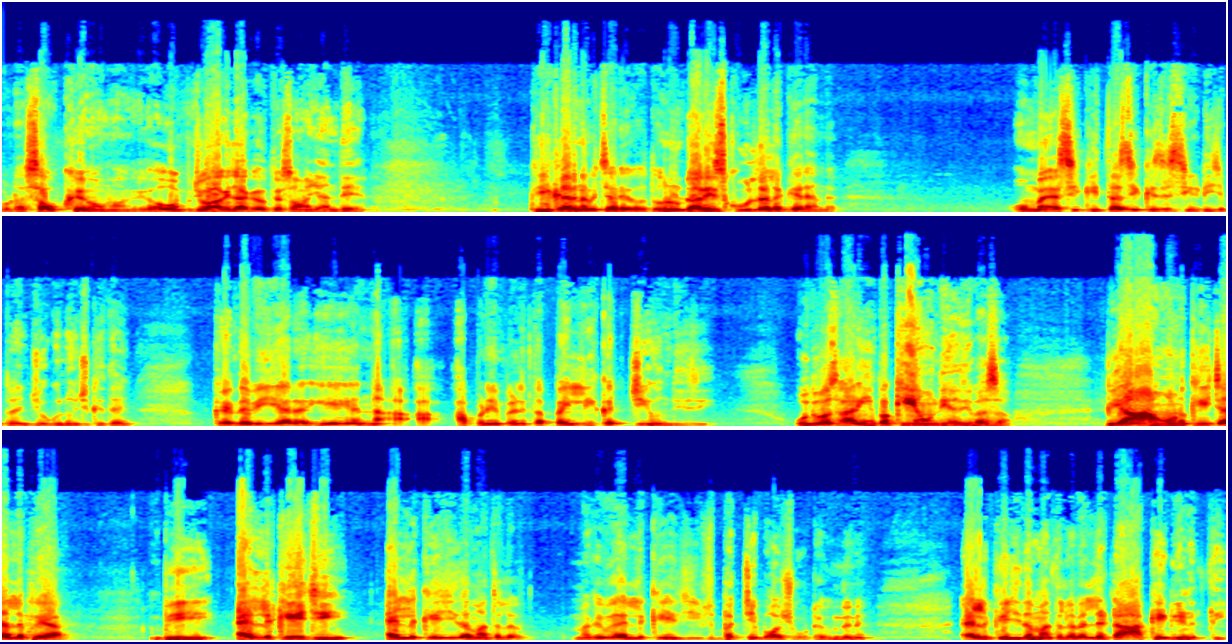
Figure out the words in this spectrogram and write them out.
ਥੋੜਾ ਸੌਖੇ ਹੋਵਾਂਗੇ। ਉਹ ਜਵਾਕ ਜਾ ਕੇ ਉੱਤੇ ਸੌ ਜਾਂਦੇ ਆ। ਕੀ ਕਰਨ ਵਿਚਾਰੇ ਉਹ? ਤਾਂ ਉਹਨੂੰ ਡਰ ਹੀ ਸਕੂਲ ਦਾ ਲੱਗਿਆ ਰਹਿੰਦਾ। ਉਹ ਮੈਂ ਅਸੀਂ ਕੀਤਾ ਸੀ ਕਿਸੇ ਸੀਡੀ ਚ, ਪਤਾ ਨੀ ਜੁਗਨੂ ਚ ਕਿਤੇ। ਕਹਿੰਦੇ ਵੀ ਯਾਰ ਇਹ ਨਾ- ਆਪਣੇ ਵੇਲੇ ਤਾਂ ਪਹਿਲੀ ਕੱਚੀ ਹੁੰਦੀ ਸੀ। ਉਦੋਂ ਸਾਰੀਆਂ ਪੱਕੀਆਂ ਹੁੰਦੀਆਂ ਸੀ ਬਸ। ਵੀ ਆਹ ਹੁਣ ਕੀ ਚੱਲ ਪਿਆ? ਵੀ ਐਲਕੇਜੀ ਐਲਕੇਜੀ ਦਾ ਮਤਲਬ, ਮੈਂ ਕਿਹਾ ਵੀ ਐਲਕੇਜੀ ਬੱਚੇ ਬਹੁਤ ਛੋਟੇ ਹੁੰਦੇ ਨੇ। ਐਲਕੇਜੀ ਦਾ ਮਤਲਬ ਹੈ ਲਟਾ ਕੇ ਗਿਣਤੀ।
